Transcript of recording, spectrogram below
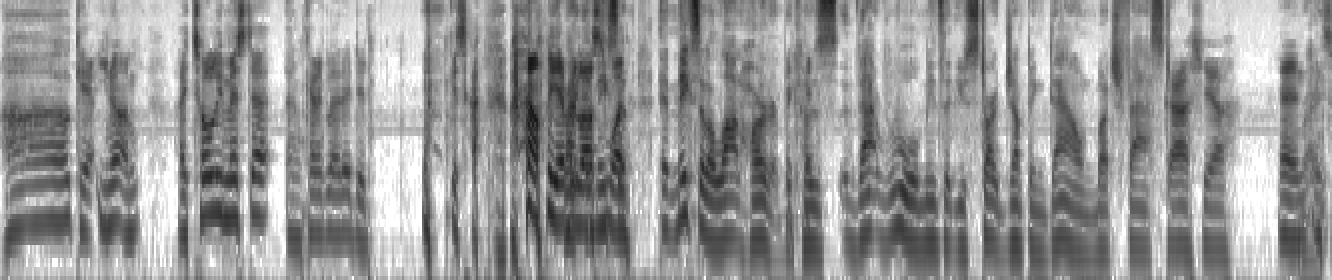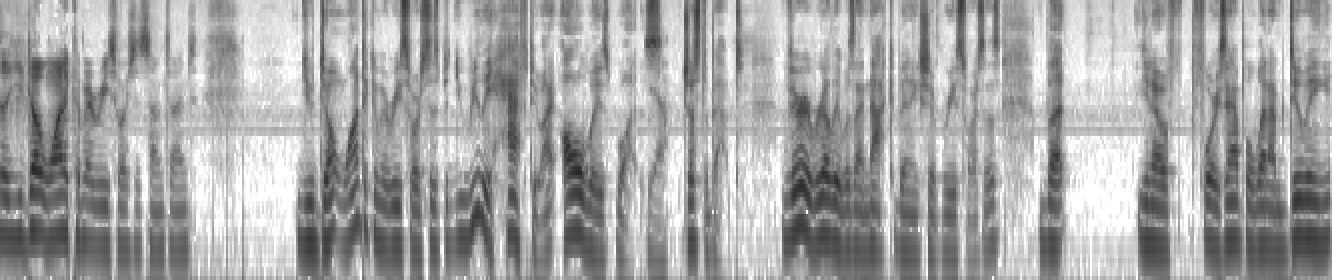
Ah, okay. You know, I'm. I totally missed that. and I'm kind of glad I did, because I, I only ever Right, lost it one. It, it makes it a lot harder because that rule means that you start jumping down much faster. Gosh, yeah. And Right. and so you don't want to commit resources sometimes. you don't want to commit resources, but you really have to. I always was. Yeah. Just about. Very rarely was I not committing ship resources, but you know, for example, when I'm doing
